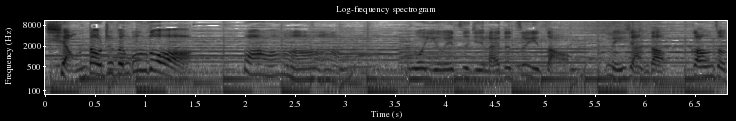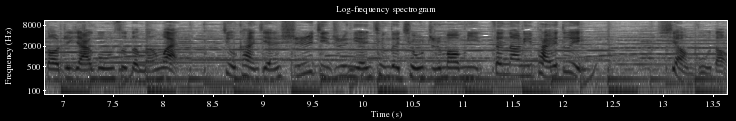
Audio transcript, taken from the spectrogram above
抢到这份工作。哇！我以为自己来的最早，没想到刚走到这家公司的门外，就看见十几只年轻的求职猫咪在那里排队。想不到，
